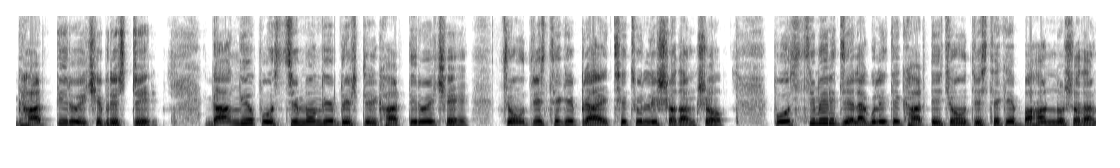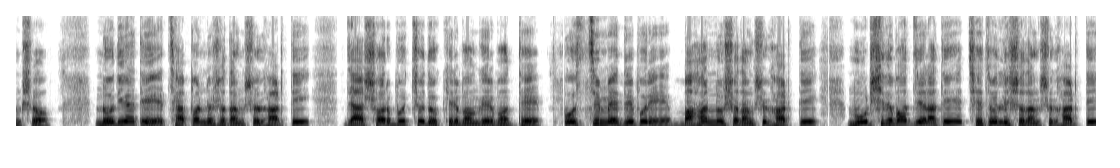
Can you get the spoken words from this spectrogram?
ঘাটতি রয়েছে বৃষ্টির। গাঙ্গেয় পশ্চিমবঙ্গে বৃষ্টির ঘাটতি রয়েছে চৌত্রিশ থেকে প্রায় ছেচল্লিশ শতাংশ। পশ্চিমের জেলাগুলিতে ঘাটতি চৌত্রিশ থেকে বাহান্ন শতাংশ। নদিয়াতে ছাপ্পান্ন শতাংশ ঘাটতি, যা সর্বোচ্চ দক্ষিণবঙ্গের মধ্যে। পশ্চিম মেদিনীপুরে বাহান্ন শতাংশ ঘাটতি, মুর্শিদাবাদ জেলাতে ছেচল্লিশ শতাংশ ঘাটতি,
